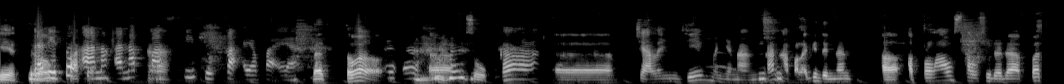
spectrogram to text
gitu. Dan itu anak-anak pasti suka ya Pak ya. Betul, uh, suka, uh, challenging, menyenangkan, apalagi dengan uh, applause kalau sudah dapat,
